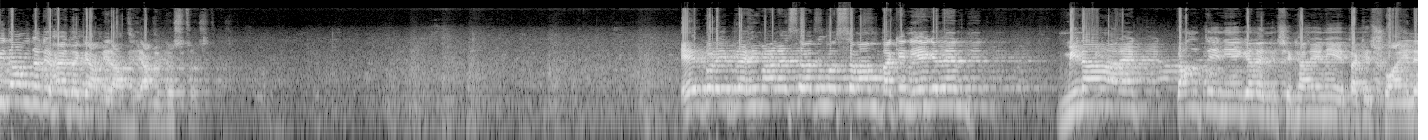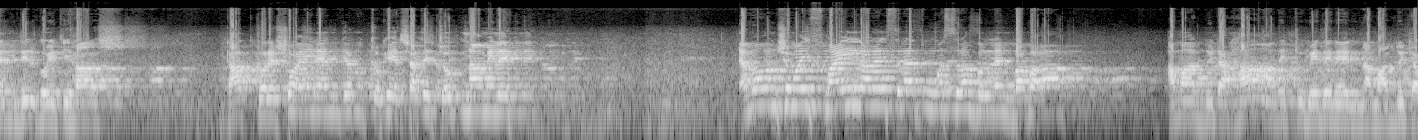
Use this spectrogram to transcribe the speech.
বিধান যদি হয়ে থাকে আমি রাজি আমি প্রস্তুত। এরপরে ইব্রাহিম আলাইসালাম তাকে নিয়ে গেলেন। মিনার এক প্রান্তে নিয়ে গেলেন। সেখানে নিয়ে তাকে শোয়াইলেন। দীর্ঘ ইতিহাস। কাত করে শোয়াইলেন যেন চোখের সাথে চোখ না মিলে। এমন সময় ইসমাইল আলাইসালাম বললেন, বাবা, আমার দুইটা হাত একটু বেঁধে নেন, আমার দুইটা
